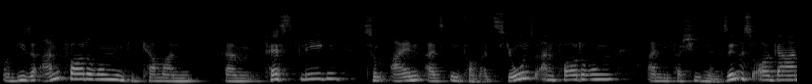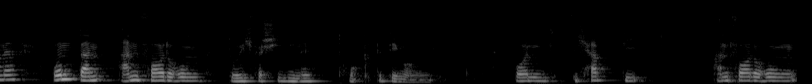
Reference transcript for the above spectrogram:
und diese Anforderungen, die kann man ähm, festlegen, zum einen als Informationsanforderungen an die verschiedenen Sinnesorgane und dann Anforderungen durch verschiedene Druckbedingungen. Und ich habe die Anforderungen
